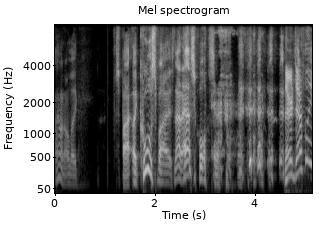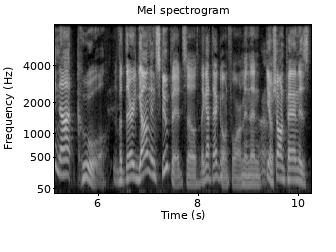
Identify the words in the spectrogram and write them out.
I don't know, like spy, like cool spies, not assholes. they're definitely not cool, but they're young and stupid, so they got that going for them. And then oh. you know, Sean Penn is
